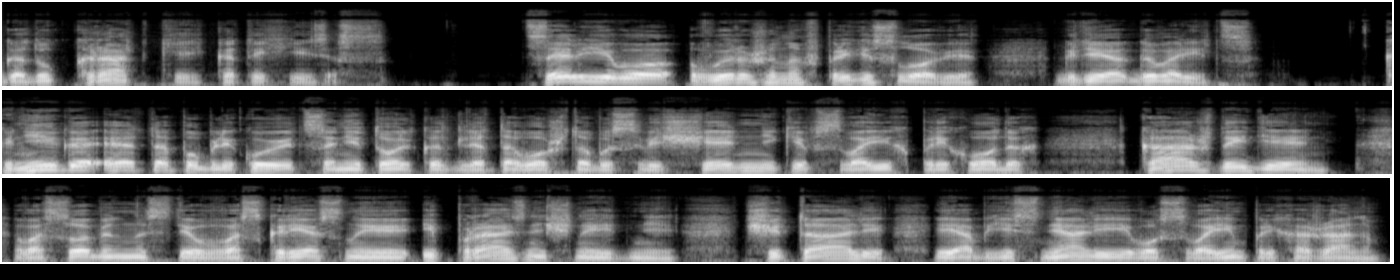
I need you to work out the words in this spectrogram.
году краткий катехизис. Цель его выражена в предисловии, где говорится Книга эта публикуется не только для того, чтобы священники в своих приходах каждый день, в особенности в воскресные и праздничные дни, читали и объясняли его своим прихожанам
